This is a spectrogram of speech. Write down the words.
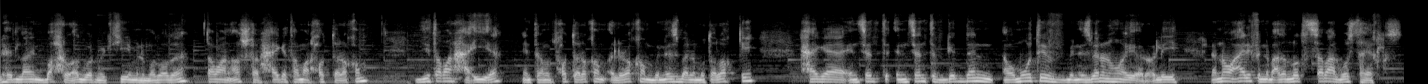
ال headline بحره أكبر بكتير من الموضوع ده. طبعا أشهر حاجة طبعا حط رقم. دي طبعا حقيقة. أنت لما بتحط رقم الرقم بالنسبة للمتلقي حاجة incentive جدا أو motive بالنسبة له إن هو يقرأ. ليه؟ لأن هو عارف إن بعد النقطة السابعة ال post هيخلص.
